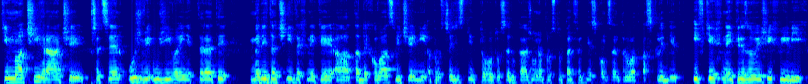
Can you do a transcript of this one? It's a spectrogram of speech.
ti mladší hráči přece jen už využívají některé ty meditační techniky a ta dechová cvičení a prostřednictvím tohoto se dokážou naprosto perfektně skoncentrovat a sklidnit i v těch nejkrizovějších chvílích.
